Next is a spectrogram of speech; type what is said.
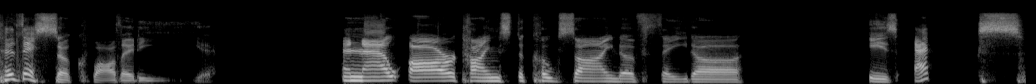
to this equality. And now r times the cosine of theta is x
